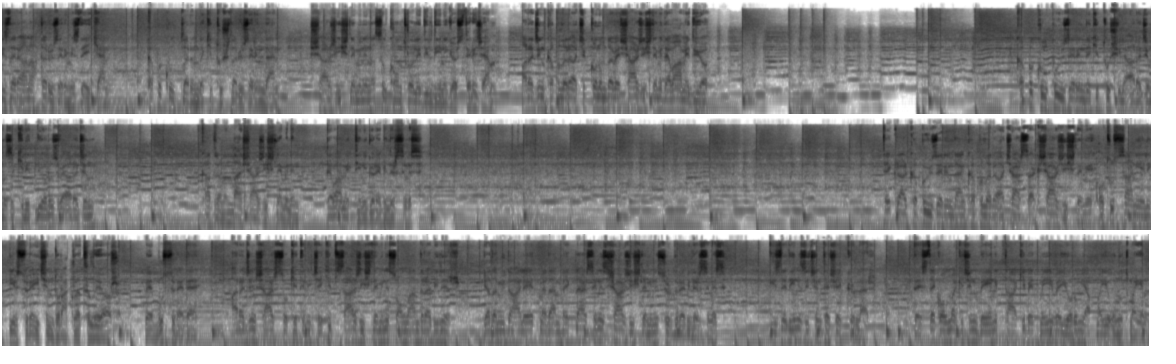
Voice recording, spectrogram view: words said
Sizlere anahtar üzerimizdeyken kapı kulplarındaki tuşlar üzerinden şarj işlemini nasıl kontrol edildiğini göstereceğim. Aracın kapıları açık konumda ve şarj işlemi devam ediyor. Kapı kulpu üzerindeki tuş ile aracımızı kilitliyoruz ve aracın kadranından şarj işleminin devam ettiğini görebilirsiniz. Tekrar kapı üzerinden kapıları açarsak şarj işlemi 30 saniyelik bir süre için duraklatılıyor ve bu sürede aracın şarj soketini çekip şarj işlemini sonlandırabilir ya da müdahale etmeden beklerseniz şarj işlemini sürdürebilirsiniz. İzlediğiniz için teşekkürler. Destek olmak için beğenip takip etmeyi ve yorum yapmayı unutmayın.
